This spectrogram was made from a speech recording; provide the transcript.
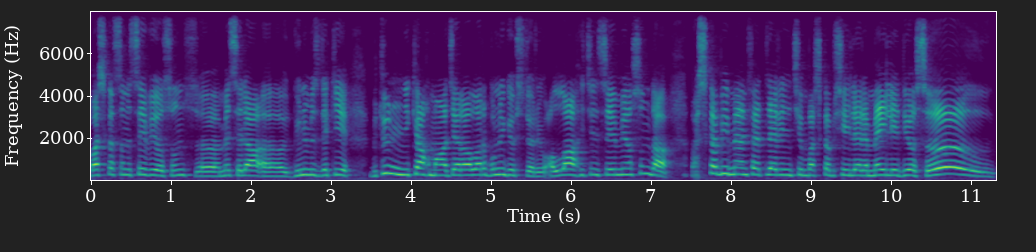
başkasını seviyorsunuz. Ee, Mesela e, günümüzdeki bütün nikah maceraları bunu gösteriyor. Allah için sevmiyorsun da başka bir menfaatlerin için başka bir şeylere meylediyorsun.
